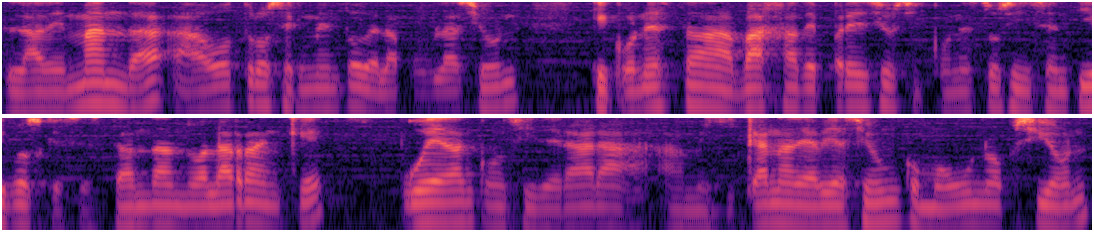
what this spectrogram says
la, demanda a otro segmento de la población que con esta baja de precios y con estos incentivos que se están dando al arranque, puedan considerar a, Mexicana de Aviación como una opción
